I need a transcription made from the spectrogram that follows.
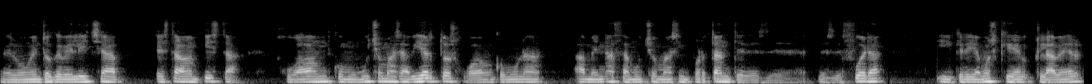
en el momento que Belicha estaba en pista jugaban como mucho más abiertos, jugaban como una amenaza mucho más importante desde, desde fuera y creíamos que Claver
